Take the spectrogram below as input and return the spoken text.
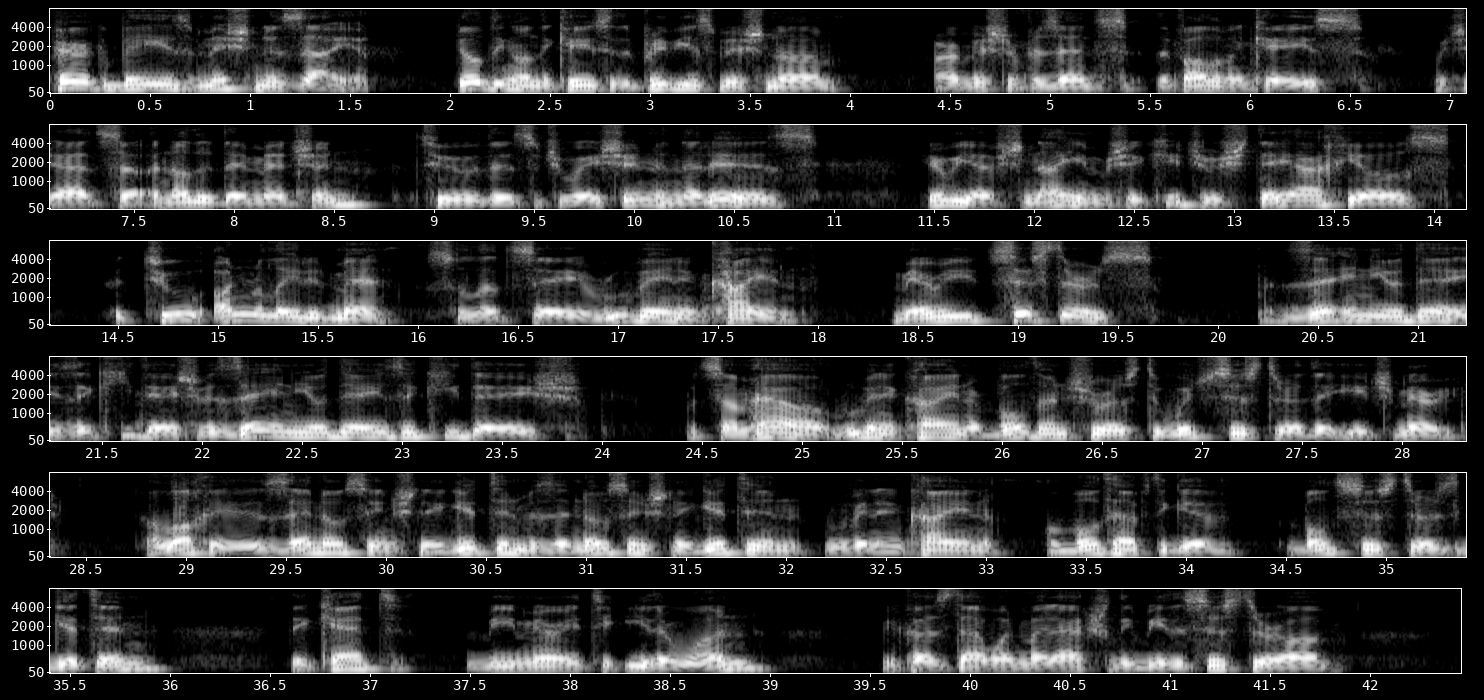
Perek Beis Mishnah Zayin. Building on the case of the previous Mishnah, our Mishnah presents the following case, which adds uh, another dimension to the situation, and that is here we have Shnayim Shekichu Shtei Achios, two unrelated men. So let's say Ruvain and Kayin, married sisters. Ze'in Yodei Zekidesh, Veze'in Yodei Zekidesh. But somehow, Reuven and Kain are both unsure as to which sister they each married. Halacha is Zenosin Shnei Gittin v'Zenosin Shnei Gittin. Reuven and Kain will both have to give both sisters Gittin. They can't be married to either one because that one might actually be the sister of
